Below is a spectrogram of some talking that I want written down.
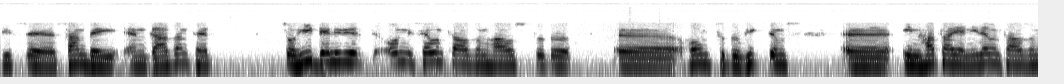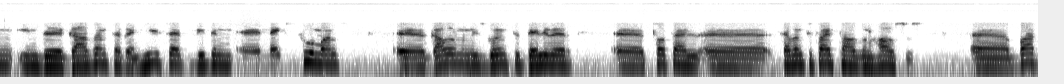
this uh, Sunday and Gazan Gaziantep. So he delivered only 7,000 house to the uh, home to the victims uh, in Hatay and 11,000 in the Gaziantep. And he said within uh, next two months, uh, government is going to deliver uh, total uh, 75,000 houses. Uh, but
